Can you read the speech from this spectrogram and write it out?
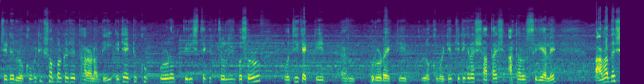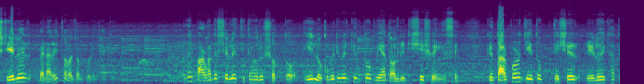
ট্রেনের লোকোমেটিক সম্পর্কে যদি ধারণা দিই, এটি একটি খুব পুরনো তিরিশ থেকে চল্লিশ বছরেরও অধিক একটি পুরনো একটি লোকোমোটিভ যেটি কিনা সাতাশ আঠারো সিরিয়ালে বাংলাদেশ রেলওয়ের ব্যানারে চলাচল করে থাকে। আমাদের বাংলাদেশ রেলওয়ে তিতা হলো সত্য, এই লোকোমোটিভের কিন্তু মেয়াদ অলরেডি শেষ হয়ে গেছে। কিন্তু তারপরও যেহেতু দেশের রেলওয়ে খাতে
